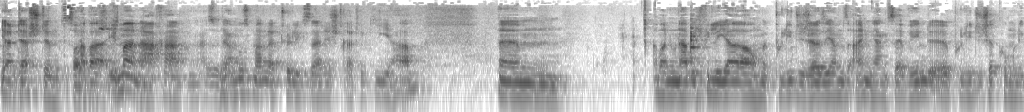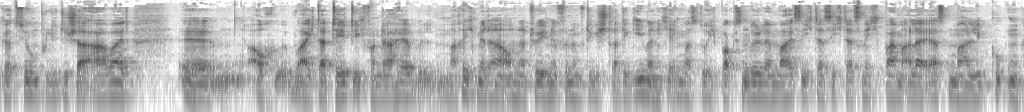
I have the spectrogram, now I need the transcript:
Ja, das stimmt. Aber immer nachhaken. Also da muss man natürlich seine Strategie haben. Ähm, aber nun habe ich viele Jahre auch mit politischer, Sie haben es eingangs erwähnt, äh, politischer Kommunikation, politischer Arbeit auch war ich da tätig, von daher mache ich mir dann auch natürlich eine vernünftige Strategie. Wenn ich irgendwas durchboxen will, dann weiß ich, dass ich das nicht beim allerersten Mal lieb gucken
